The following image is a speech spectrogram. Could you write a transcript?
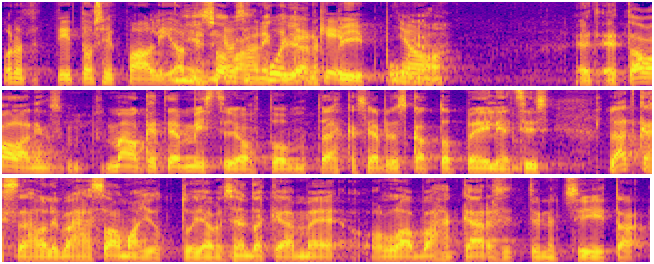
odotettiin tosi paljon. Niin, se on vähän niin kuin jäänyt piippuun. Joo. Et, et tavallaan, niin, mä en oikein tiedä mistä johtuu, mutta ehkä siellä pitäisi katsoa peiliin. Et siis lätkässähän oli vähän sama juttu ja sen takia me ollaan vähän kärsitty nyt siitä –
